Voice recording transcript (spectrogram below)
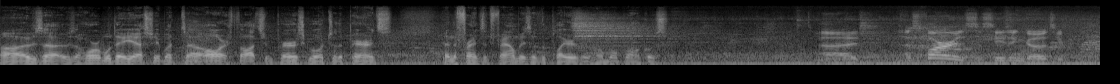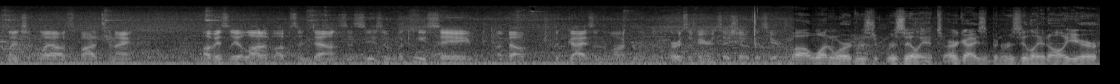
uh, it was a, it was a horrible day yesterday, but uh, all our thoughts and prayers go out to the parents and the friends and families of the players of the Humboldt Broncos. Uh, as far as the season goes, you clinched a playoff spot tonight. Obviously, a lot of ups and downs this season. What can you say about the guys in the locker room and the perseverance they showed this year? Well, one word was resilient. Our guys have been resilient all year.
